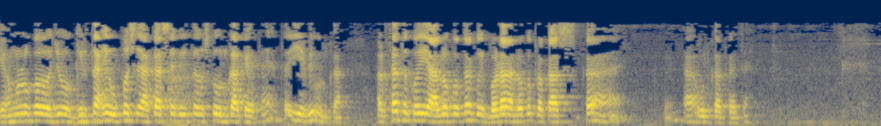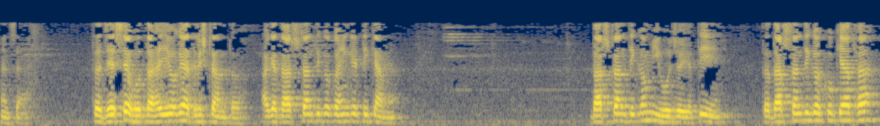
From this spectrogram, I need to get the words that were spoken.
ये हम लोग को जो गिरता है ऊपर से आकाश से गिरता है, उसको उल्का कहते हैं तो ये भी उल्का। अर्थात तो कोई आलोक का, कोई बड़ा आलोक प्रकाश का उल्का कहते हैं। अच्छा। तो जैसे होता है, ये हो गया दृष्टांत। आगे दार्ष्टान्तिक को कहेंगे टीका में। दार्ष्टान्तिकम योजयती। तो दार्ष्टान्तिक को क्या था?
